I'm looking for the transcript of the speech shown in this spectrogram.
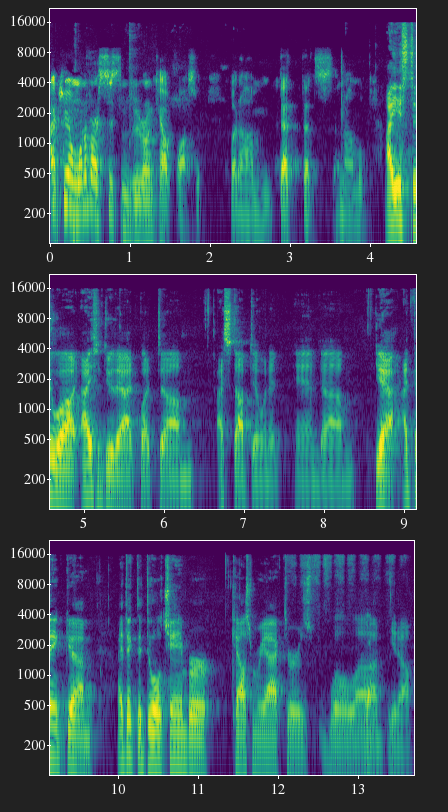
Actually, on one of our systems, we run Kalkwasser, but um, that that's anomaly. I used to uh, I used to do that, but um, I stopped doing it. And um, yeah, I think um, I think the dual chamber calcium reactors will uh, yeah. you know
